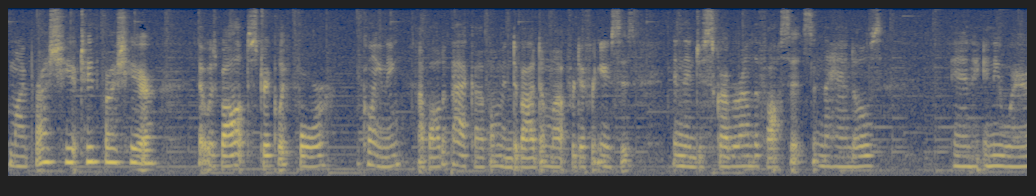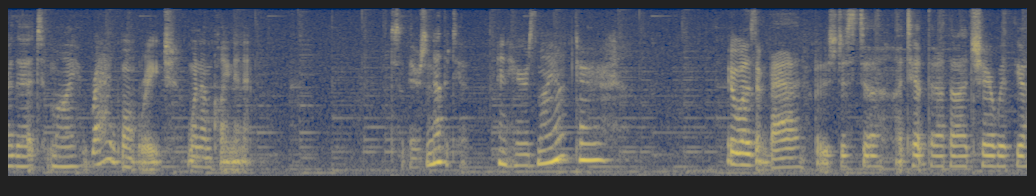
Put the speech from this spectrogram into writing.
my brush here, toothbrush here that was bought strictly for cleaning. I bought a pack of them and divided them up for different uses and then just scrub around the faucets and the handles and anywhere that my rag won't reach when I'm cleaning it. So there's another tip. And here's my after. It wasn't bad, but it's just a, a, tip that I thought I'd share with you.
